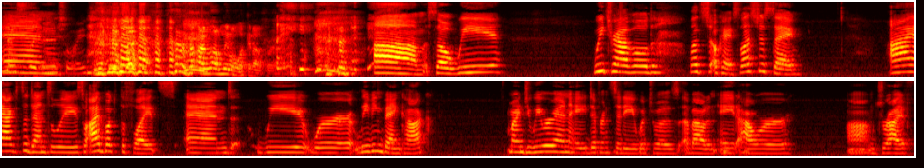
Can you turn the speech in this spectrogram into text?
I don't and- Actually, know. I'm, I'm gonna look it up right now. um, so we we traveled. Let's okay. So let's just say I accidentally. So I booked the flights, and we were leaving Bangkok. Mind you, we were in a different city, which was about an eight-hour um, drive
